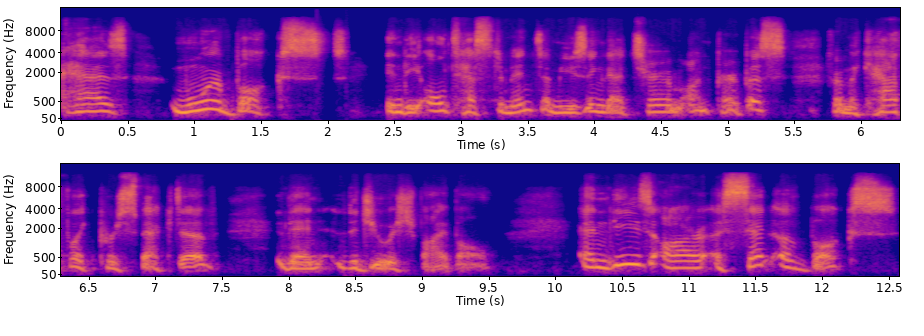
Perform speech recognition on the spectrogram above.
has more books in the Old Testament, I'm using that term on purpose from a Catholic perspective, than the Jewish Bible. And these are a set of books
